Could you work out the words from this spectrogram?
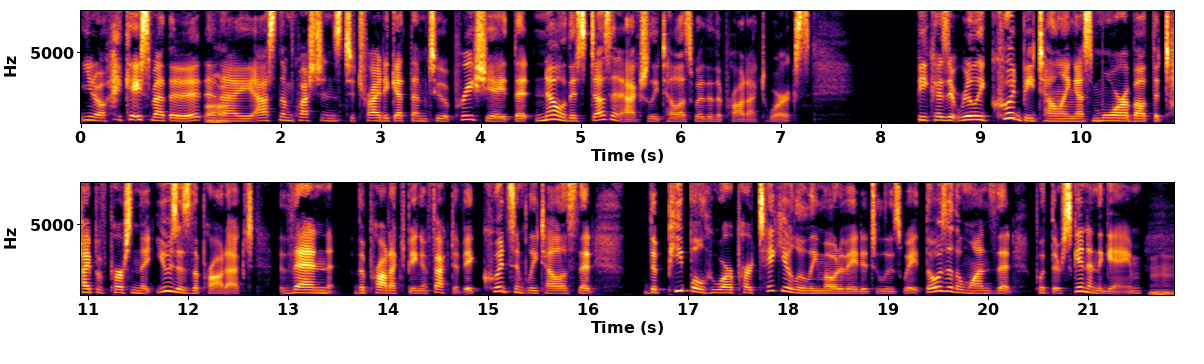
you know, case method it, and uh-huh. I ask them questions to try to get them to appreciate that no, this doesn't actually tell us whether the product works. Because it really could be telling us more about the type of person that uses the product than the product being effective. It could simply tell us that the people who are particularly motivated to lose weight, those are the ones that put their skin in the game. Mm-hmm.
